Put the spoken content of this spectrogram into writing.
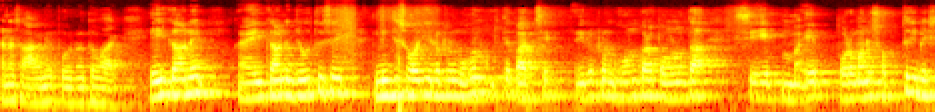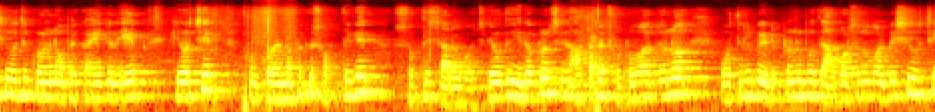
মাইনাস আয়নে পরিণত হয়। এই কারণে এই কারণে যেহেতু সে নিজে সহজে ইলেকট্রন গ্রহণ করতে পারছে ইলেকট্রন গ্রহণ করার প্রবণতা সে এফ এফ পরমাণু সব থেকে বেশি হচ্ছে কোরিন অপেক্ষা, এই জন্য এফ কী হচ্ছে? কোরিন অপেক্ষা সব থেকে শক্তিশালী হচ্ছে। যেহেতু ইলেকট্রন সে আকারটা ছোটো হওয়ার জন্য অতিরিক্ত ইলেকট্রনের প্রতি আকর্ষণ বল বেশি হচ্ছে,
